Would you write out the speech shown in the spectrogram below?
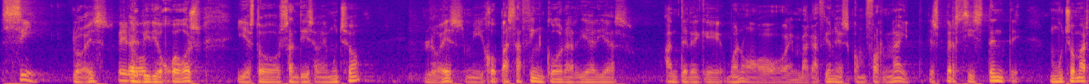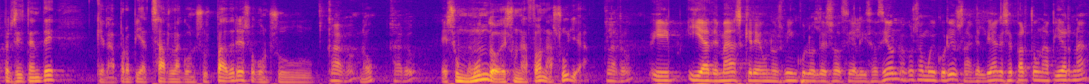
Sí. Lo es. Pero... El videojuegos, y esto Santi sabe mucho, lo es. Mi hijo pasa cinco horas diarias antes de que, bueno, o en vacaciones con Fortnite. Es persistente, mucho más persistente que la propia charla con sus padres o con su... Claro, ¿no? claro. Es un mundo, es una zona suya. Claro. Y, y, además crea unos vínculos de socialización. Una cosa muy curiosa, que el día que se parta una pierna,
